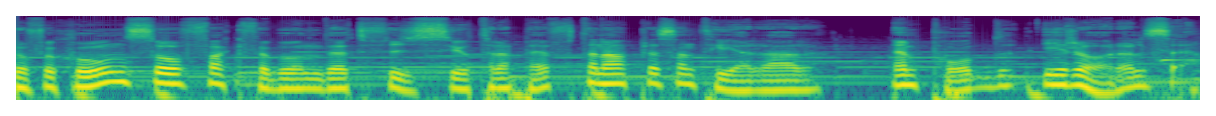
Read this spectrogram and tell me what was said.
Professions och fackförbundet Fysioterapeuterna presenterar En podd i rörelse.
